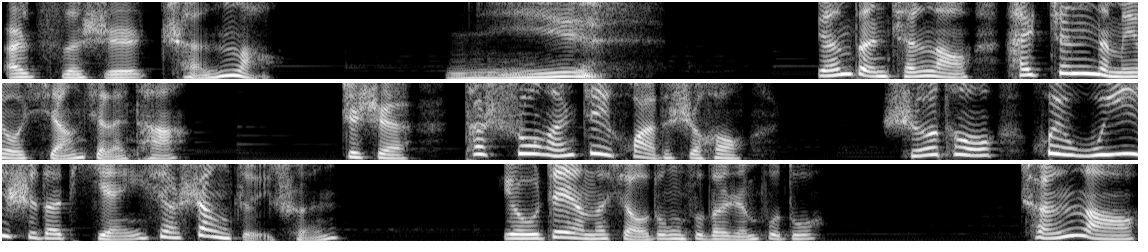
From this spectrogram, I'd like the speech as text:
而此时，陈老，你原本陈老还真的没有想起来他，只是他说完这话的时候。舌头会无意识的舔一下上嘴唇，有这样的小动作的人不多，陈老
